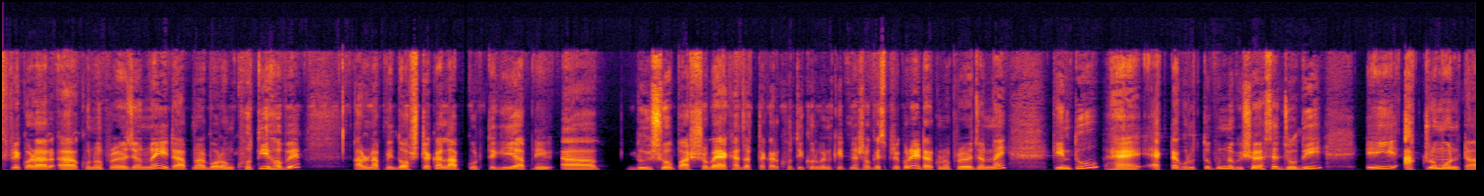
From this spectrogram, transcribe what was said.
স্প্রে করার কোনো প্রয়োজন নেই। এটা আপনার বরং ক্ষতি হবে। কারণ আপনি দশ টাকা লাভ করতে গিয়ে আপনি দুইশো, পাঁচশো বা এক হাজার টাকার ক্ষতি করবেন কীটনাশক স্প্রে করে, এটার কোনো প্রয়োজন নাই। কিন্তু হ্যাঁ একটা গুরুত্বপূর্ণ বিষয় আছে, যদি এই আক্রমণটা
